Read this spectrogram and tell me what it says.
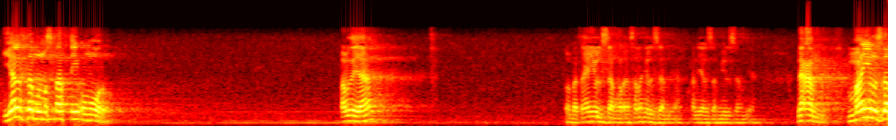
Yalzamul mustafti umur. Apa itu ya? Pembacanya yulzam kalau salah yulzam ya, bukan yalzam yulzam ya. Naam, ma yulzam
